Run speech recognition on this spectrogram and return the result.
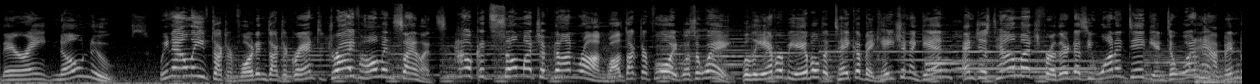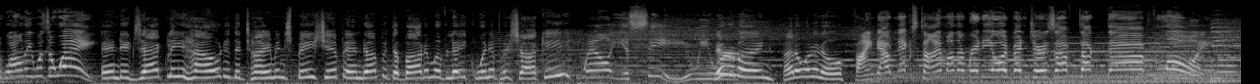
there ain't no news. We now leave Dr. Floyd and Dr. Grant to drive home in silence. How could so much have gone wrong while Dr. Floyd was away? Will he ever be able to take a vacation again? And just how much further does he want to dig into what happened while he was away? And exactly how did the time and spaceship end up at the bottom of Lake Winnipesaukee? Well, you see, we were. Never mind. I don't want to know. Find out next time on the radio adventures of Dr. Floyd.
